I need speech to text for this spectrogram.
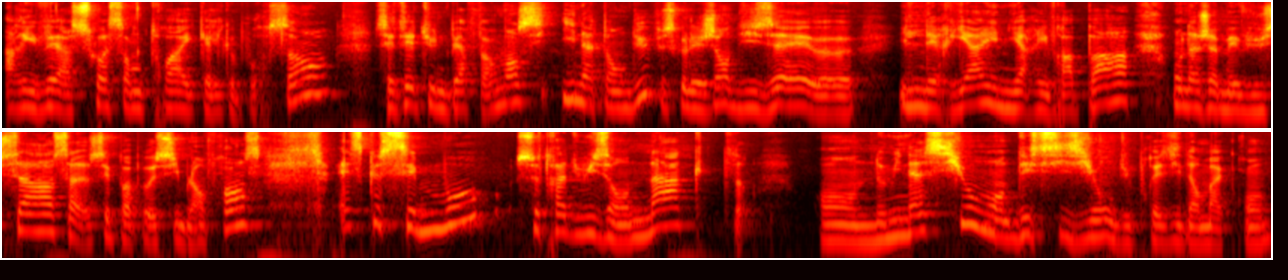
arrivé à 63 et quelques pourcents, c'était une performance inattendue puisque les gens disaient euh, il n'est rien, il n'y arrivera pas, on n'a jamais vu ça, ça c'est pas possible en France. Est-ce que ces mots se traduisent en actes, en nomination, en décision du président Macron?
